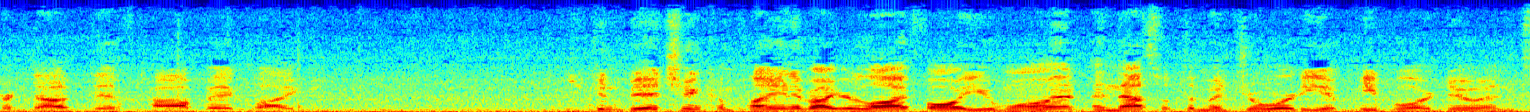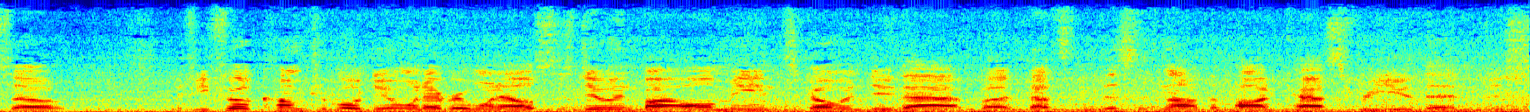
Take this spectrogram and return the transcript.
productive topic. Like, you can bitch and complain about your life all you want, and that's what the majority of people are doing. So, if you feel comfortable doing what everyone else is doing, by all means, go and do that. But that's this is not the podcast for you. Then just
